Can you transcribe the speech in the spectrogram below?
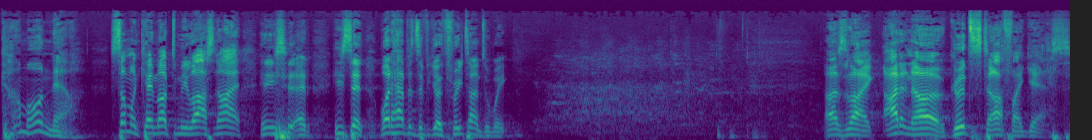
Come on now. Someone came up to me last night and he said, he said, What happens if you go three times a week? I was like, I don't know, good stuff, I guess.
